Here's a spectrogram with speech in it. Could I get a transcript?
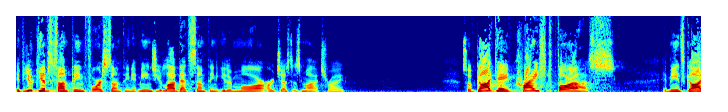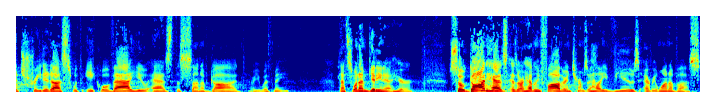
If you give something for something, it means you love that something either more or just as much, right? So, if God gave Christ for us, it means God treated us with equal value as the Son of God. Are you with me? That's what I'm getting at here. So, God has, as our Heavenly Father, in terms of how He views every one of us,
